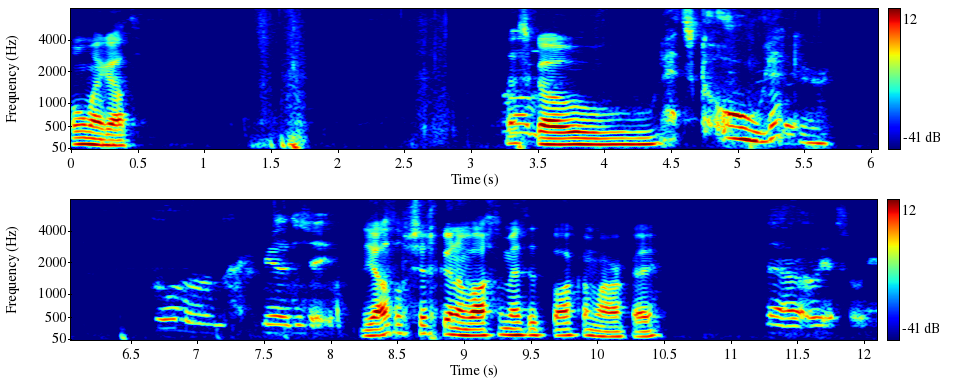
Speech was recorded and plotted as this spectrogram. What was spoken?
Oh my god. Let's go. Let's go. Lekker. Is één. Je had op zich kunnen wachten met het pakken, maar oké. Ja, oh ja, sorry.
